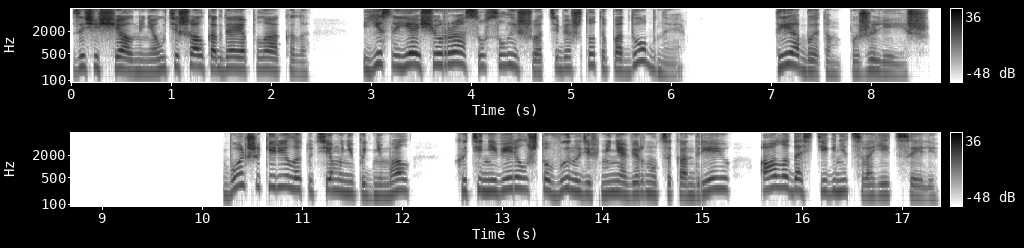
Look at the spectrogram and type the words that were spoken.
защищал меня, утешал, когда я плакала. Если я еще раз услышу от тебя что-то подобное, ты об этом пожалеешь». Больше Кирилл эту тему не поднимал, хоть и не верил, что, вынудив меня вернуться к Андрею, Алла достигнет своей цели.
